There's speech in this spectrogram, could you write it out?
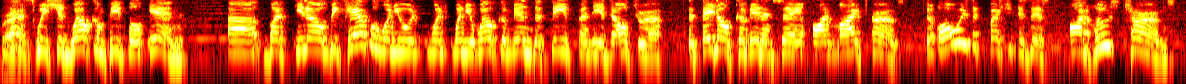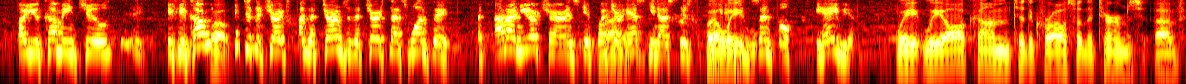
Right. Yes, we should welcome people in, uh, but you know, be careful when you when when you welcome in the thief and the adulterer that they don't come in and say on my terms. They're always the question is this: on whose terms are you coming to? If you come well, into the church on the terms of the church, that's one thing, but not on your terms. If what right. you're asking us is to well, engage we, in sinful behavior. We, we all come to the cross on the terms of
